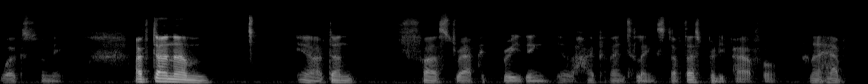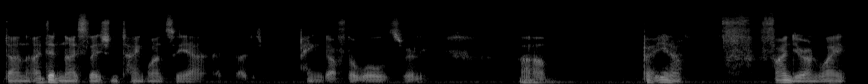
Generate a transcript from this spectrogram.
works for me. I've done um, you know, I've done fast rapid breathing, you know, the hyperventilating stuff. That's pretty powerful and I have done. I did an isolation tank once, so yeah, I, I just pinged off the walls really. Um, but you know, f- find your own way.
